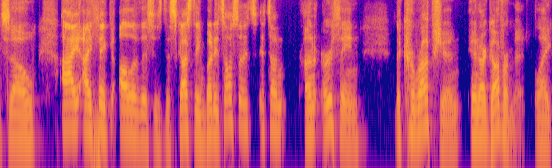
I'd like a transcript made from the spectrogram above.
So I I think all of this is disgusting, but it's also it's it's un, unearthing the corruption in our government, like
